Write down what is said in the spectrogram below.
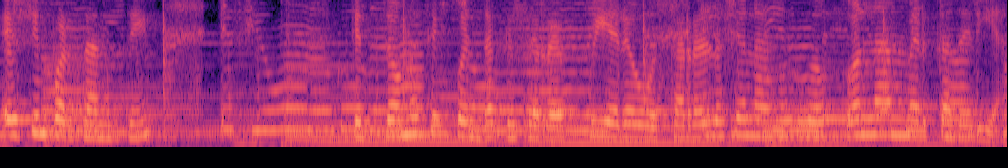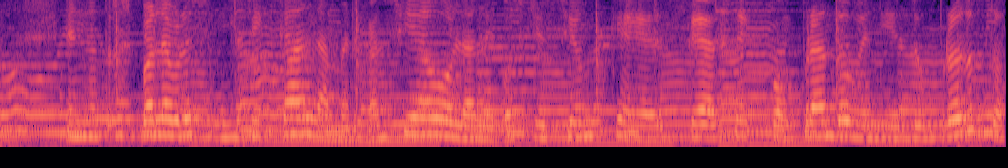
es importante que tomes en cuenta que se refiere o está relacionado con la mercadería. En otras palabras, significa la mercancía o la negociación que se hace comprando vendiendo un producto.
